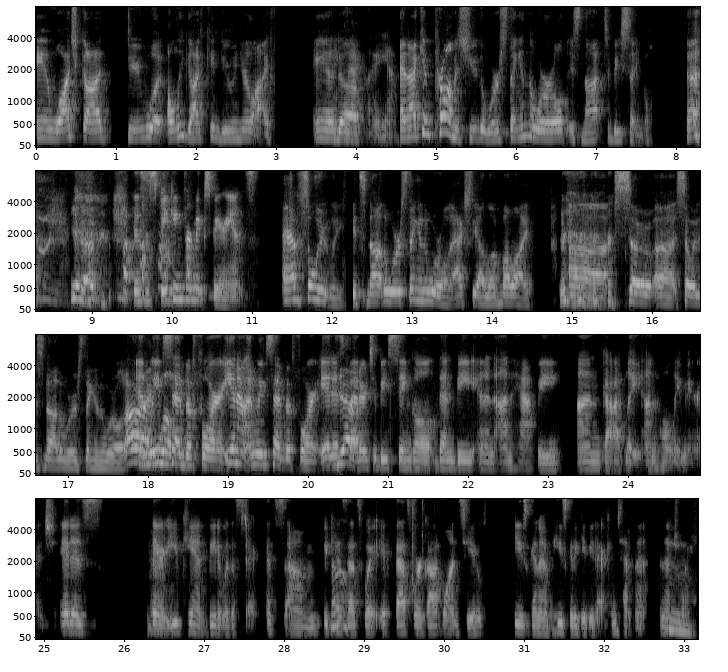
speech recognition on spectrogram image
and watch God do what only God can do in your life. And uh, yeah. and I can promise you, the worst thing in the world is not to be single. you know, this is speaking from experience. Absolutely, it's not the worst thing in the world. Actually, I love my life. Uh, so, uh, so it is not the worst thing in the world. All and right, we've well, said before, you know, and we've said before, it is Yeah. better to be single than be in an unhappy, ungodly, unholy marriage. It is there. You can't beat it with a stick. It's um because No. that's what if that's where God wants you, He's gonna He's gonna give you that contentment and that Mm. joy.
